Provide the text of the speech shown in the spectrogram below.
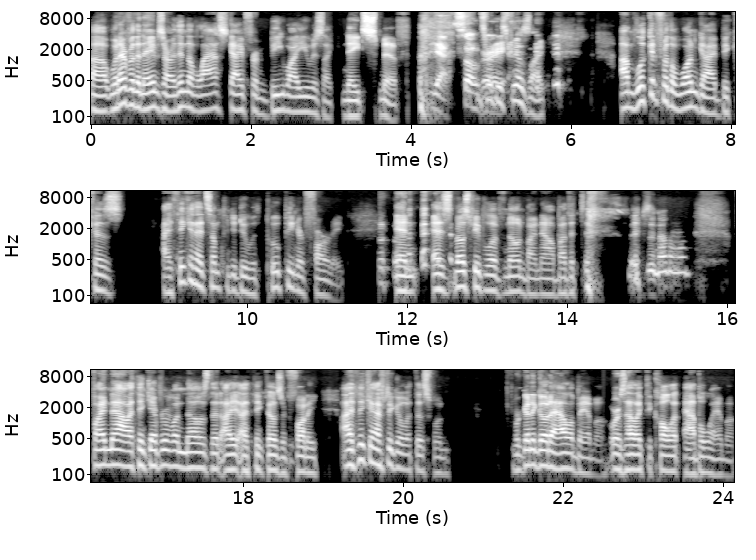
Uh, whatever the names are. And then the last guy from BYU is like Nate Smith. yeah, so That's what this feels like. I'm looking for the one guy because I think it had something to do with pooping or farting. And as most people have known by now, by the t- there's another one. By now, I think everyone knows that I, I think those are funny. I think I have to go with this one. We're gonna go to Alabama, or as I like to call it, Abalama.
